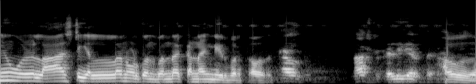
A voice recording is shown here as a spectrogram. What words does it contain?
ನೀವು ಲಾಸ್ಟ್ ಎಲ್ಲ ನೋಡ್ಕೊಂಡ್ ಬಂದಾಗ ಕಣ್ಣಾಗ ನೀರ್ ಬರ್ತಾವ ಹೌದು. ಹೌದು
